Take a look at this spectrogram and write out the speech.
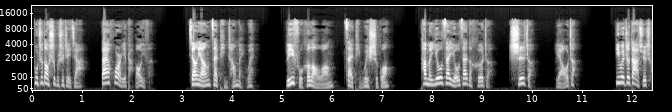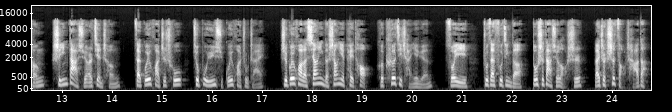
不知道是不是这家，待会儿也打包一份。江阳在品尝美味。李府和老王在品味时光，他们悠哉悠哉的喝着、吃着、聊着。因为这大学城是因大学而建成，在规划之初就不允许规划住宅，只规划了相应的商业配套和科技产业园，所以住在附近的都是大学老师，来这吃早茶的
